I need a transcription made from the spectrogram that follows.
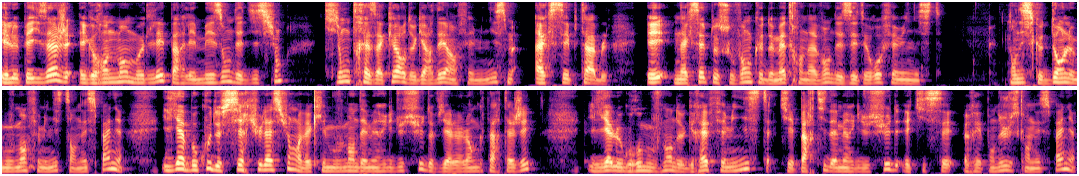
et le paysage est grandement modelé par les maisons d'édition qui ont très à cœur de garder un féminisme acceptable, et n'acceptent souvent que de mettre en avant des hétéro-féministes. Tandis que dans le mouvement féministe en Espagne, il y a beaucoup de circulation avec les mouvements d'Amérique du Sud via la langue partagée. Il y a le gros mouvement de grève féministe qui est parti d'Amérique du Sud et qui s'est répandu jusqu'en Espagne.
